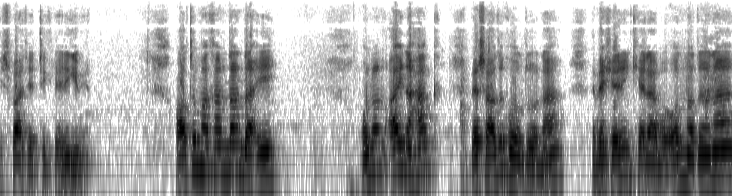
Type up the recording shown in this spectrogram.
ispat ettikleri gibi. Altı makamdan dahi onun aynı hak ve sadık olduğuna ve beşerin kelamı olmadığına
